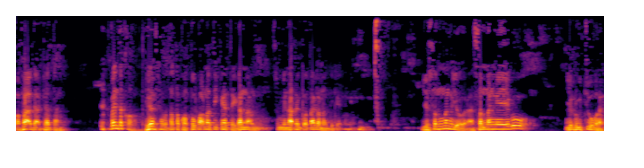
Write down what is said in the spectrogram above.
bapak agak datang. Ben teko. Ya salah teko tuh kok tiket kan seminar kota kan tiket. Ya seneng ya ora. Senenge iku Ya lucu wae.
